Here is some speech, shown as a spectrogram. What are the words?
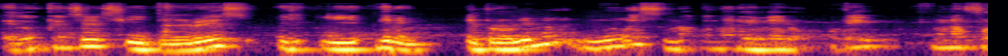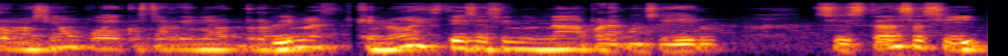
edúquense si tal vez, y, miren, el problema no es no tener dinero, ¿ok? Una formación puede costar dinero, el problema es que no estés haciendo nada para conseguirlo. Si estás así,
